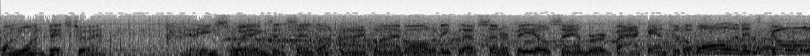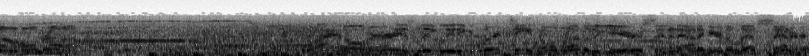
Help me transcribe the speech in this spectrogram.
1-1 pitch to him. And he swings and sends a high fly ball to deep left center field. Sandberg back and to the wall, and it's gone. A home run. Ryan O'Hearn, his league leading 13th home run of the year, sent it out of here to left center.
